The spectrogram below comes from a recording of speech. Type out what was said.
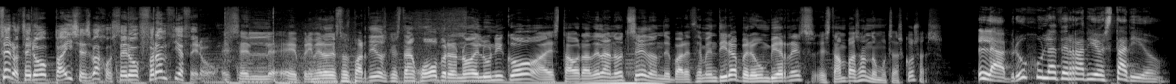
0-0, Países Bajos 0, Francia 0. Es el eh, primero de estos partidos que está en juego, pero no el único a esta hora de la noche, donde parece mentira, pero un viernes están pasando muchas cosas. La brújula de Radio Estadio.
